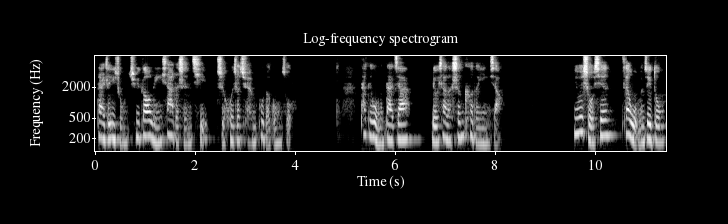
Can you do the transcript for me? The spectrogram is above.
带着一种居高临下的神气，指挥着全部的工作。他给我们大家留下了深刻的印象，因为首先在我们这栋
